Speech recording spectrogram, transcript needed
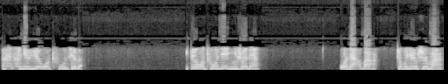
他就约我出去了。约我出去，你说的，我俩吧，这不就是吗？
